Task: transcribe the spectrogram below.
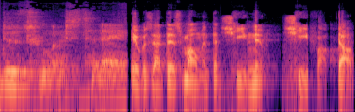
do too much today it was at this moment that she knew she fucked up.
